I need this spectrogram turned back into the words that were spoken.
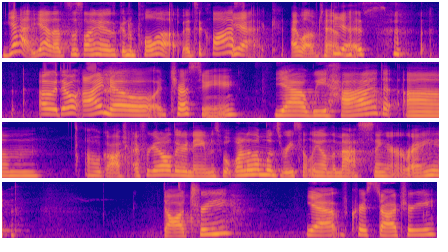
Yeah, yeah, that's the song I was gonna pull up. It's a classic. Yeah. I loved him. Yes. oh, don't I know? Trust me. Yeah, we had um oh gosh, I forget all their names, but one of them was recently on The Masked Singer, right? Daughtry. Yeah, Chris Daughtry.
